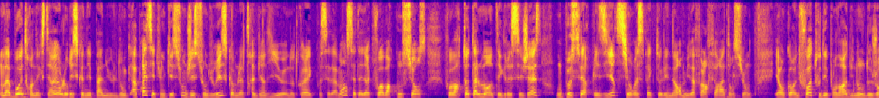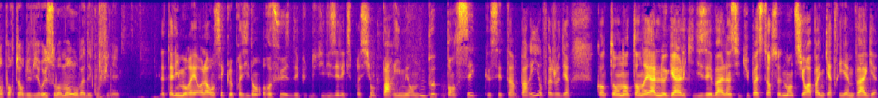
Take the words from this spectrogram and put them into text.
On a beau être en extérieur, le risque n'est pas nul. Donc après, c'est une question de gestion du risque, comme l'a très bien dit euh, notre collègue précédemment. C'est-à-dire qu'il faut avoir conscience, il faut avoir totalement intégré ces gestes. On peut se faire plaisir si on respecte les normes, il va falloir faire attention. Et encore une fois, tout dépendra du nombre de gens porteurs du virus au moment où on va déconfiner. Nathalie Moret, alors on sait que le président refuse d'utiliser l'expression Paris, mais on ne mm. peut penser que c'est un pari. Enfin, je veux dire, quand on entend Anne Le Gall qui disait bah, l'Institut Pasteur se demande s'il n'y aura pas une quatrième vague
